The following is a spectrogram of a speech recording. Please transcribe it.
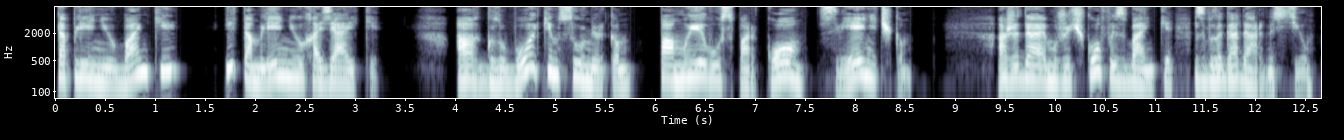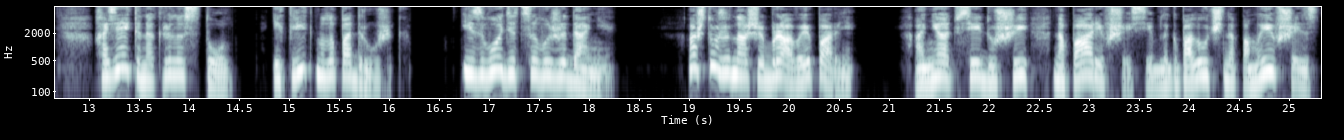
топлению баньки и томлению хозяйки. Ах, глубоким сумеркам, помыву с парком, с веничком. Ожидая мужичков из баньки с благодарностью, хозяйка накрыла стол и крикнула подружек. Изводится в ожидании. «А что же наши бравые парни? Они от всей души, напарившись и благополучно помывшись,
